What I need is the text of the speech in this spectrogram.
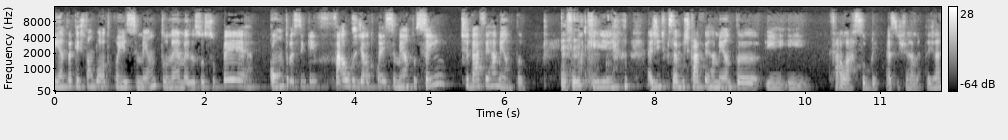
E entra a questão do autoconhecimento, né? Mas eu sou super contra assim quem fala de autoconhecimento sem te dar ferramenta. Perfeito. Porque a gente precisa buscar a ferramenta e, e falar sobre essas ferramentas, né?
